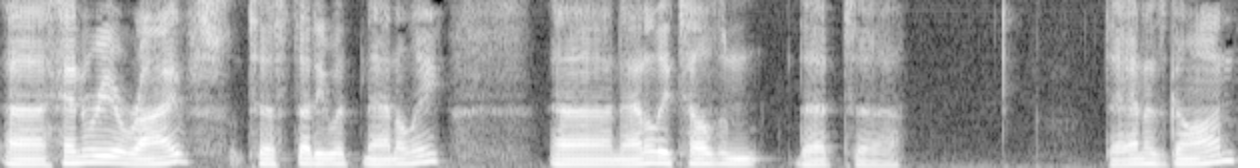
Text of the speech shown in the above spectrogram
Uh, Henry arrives to study with Natalie. Uh, Natalie tells him that Diana's gone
